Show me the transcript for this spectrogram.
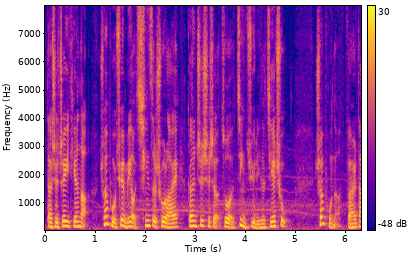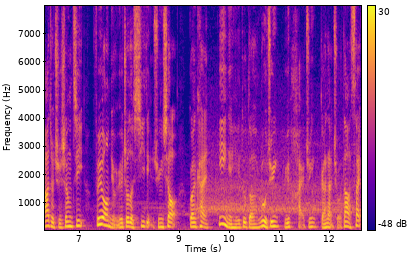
但是这一天呢，川普却没有亲自出来跟支持者做近距离的接触。川普呢，反而搭着直升机飞往纽约州的西点军校，观看一年一度的陆军与海军橄榄球大赛。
